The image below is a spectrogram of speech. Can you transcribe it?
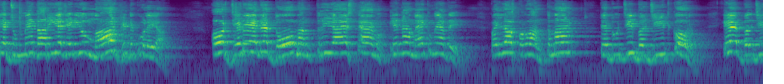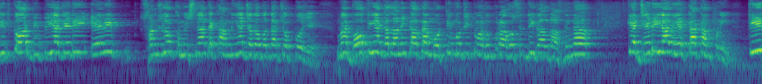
ਤੇ ਜ਼ਿੰਮੇਵਾਰੀ ਆ ਜਿਹੜੀ ਉਹ ਮਾਰ ਫਿੱਟ ਕੋਲੇ ਆ। ਔਰ ਜਿਹੜੇ ਇਹਦੇ ਦੋ ਮੰਤਰੀ ਆ ਇਸ ਟਾਈਮ ਇਹਨਾਂ ਮਹਿਕਮਿਆਂ ਦੇ, ਪਹਿਲਾ ਭਗਵੰਤ ਮਾਨ ਤੇ ਦੂਜੀ ਬਲਜੀਤ ਕੌਰ। ਇਹ ਬਲਜੀਤ ਕੌਰ ਬੀਬੀ ਆ ਜਿਹੜੀ, ਇਹ ਵੀ ਸਮਝ ਲਓ ਕਮਿਸ਼ਨਾਂ ਦੇ ਕੰਮ ਹੀ ਆ ਜਦੋਂ ਬੰਦਾ ਚੁੱਪ ਹੋ ਜੇ। ਮੈਂ ਬਹੁਤੀਆਂ ਗੱਲਾਂ ਨਹੀਂ ਕਰਦਾ ਮੋਟੀ ਮੋਟੀ ਤੁਹਾਨੂੰ ਭਰਾਵੋ ਸਿੱਧੀ ਗੱਲ ਦੱਸ ਦਿੰਦਾ ਕਿ ਜਿਹੜੀ ਆ ਵੇਰਕਾ ਕੰਪਨੀ 30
